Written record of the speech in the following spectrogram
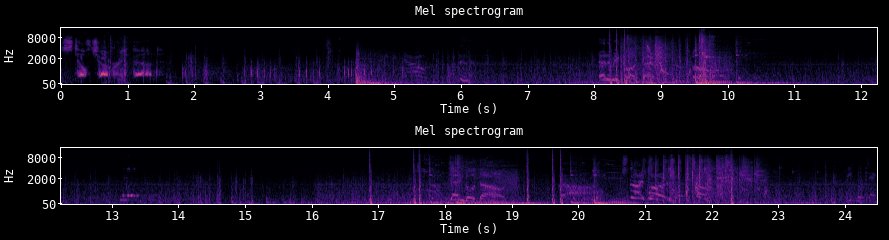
Stealth chopper inbound. Enemy contact! Tango down! Sniper! Reloading.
